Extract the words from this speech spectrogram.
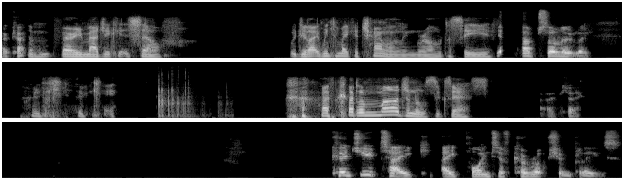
Okay. the very magic itself. Would you like me to make a channeling roll to see if Yeah, absolutely. Okay, okay. I've got a marginal success. Okay. Could you take a point of corruption, please?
